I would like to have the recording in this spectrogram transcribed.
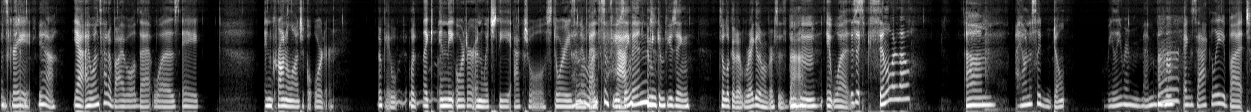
That's great. Yeah. Yeah, I once had a Bible that was a in chronological order. Okay. What? Like in the order in which the actual stories and Oh, events that's confusing. happened. I mean, confusing to look at a regular one versus that. Mhm, it was. Is it similar though? Um, I honestly don't really remember Uh-huh. exactly, but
